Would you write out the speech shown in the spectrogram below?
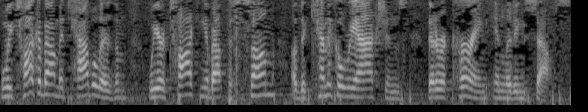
when we talk about metabolism, we are talking about the sum of the chemical reactions that are occurring in living cells.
